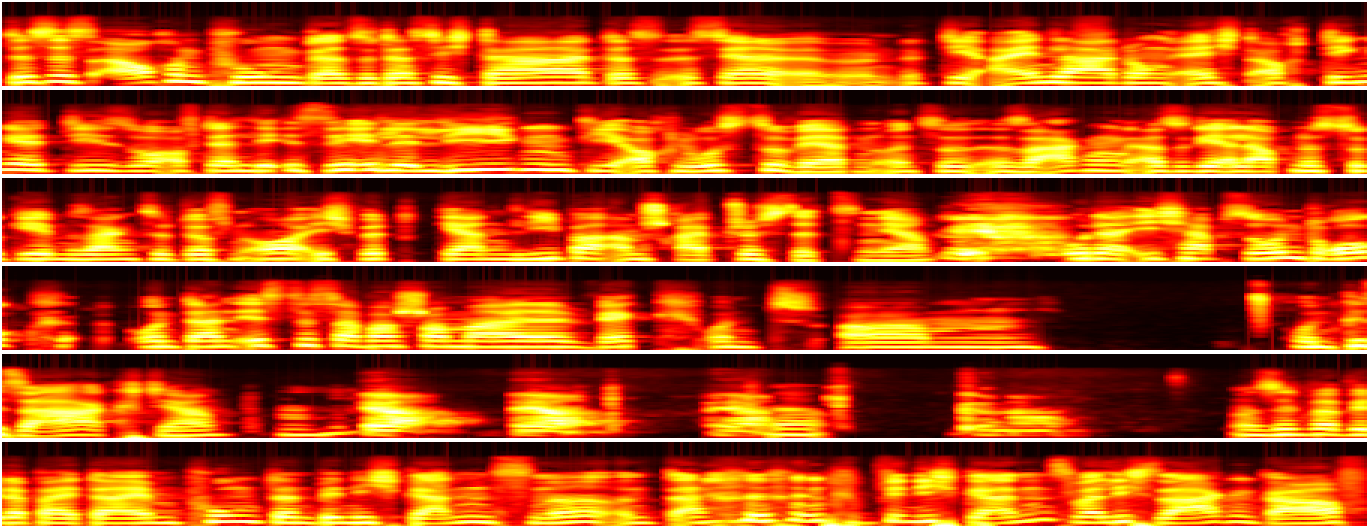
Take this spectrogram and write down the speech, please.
Das ist auch ein Punkt, also dass ich da, das ist ja äh, die Einladung, echt auch Dinge, die so auf der Seele liegen, die auch loszuwerden und zu sagen, also die Erlaubnis zu geben, sagen zu dürfen, oh, ich würde gern lieber am Schreibtisch sitzen, ja. ja. Oder ich habe so einen Druck und dann ist es aber schon mal weg und ähm, und gesagt, ja. Mhm. Ja, ja, ja, ja, genau. Dann sind wir wieder bei deinem Punkt, dann bin ich ganz, ne? Und dann bin ich ganz, weil ich sagen darf,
